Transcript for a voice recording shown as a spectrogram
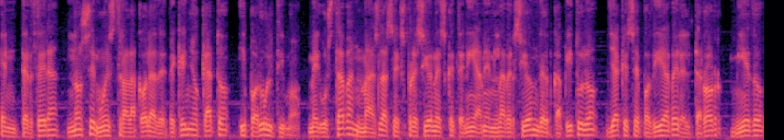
en tercera, no se muestra la cola de pequeño Kato, y por último, me gustaban más las expresiones que tenían en la versión del capítulo, ya que se podía ver el terror, miedo,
